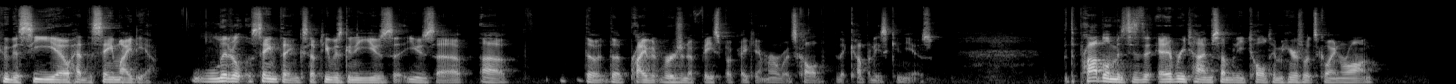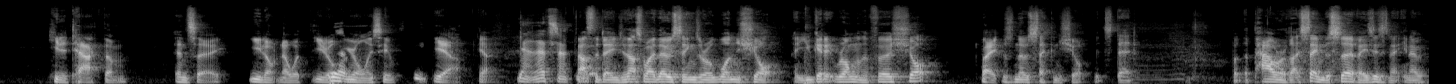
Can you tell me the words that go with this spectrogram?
who the CEO had the same idea, literal same thing, except he was going to use use uh, uh, the the private version of Facebook. I can't remember what it's called that companies can use. But the problem is, is that every time somebody told him, "Here's what's going wrong," he'd attack them and say, you don't know what you don't yeah. you only see yeah yeah. Yeah that's not that's the danger. That's why those things are a one shot. And you get it wrong on the first shot right. there's no second shot it's dead. But the power of that same with surveys isn't it? You know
